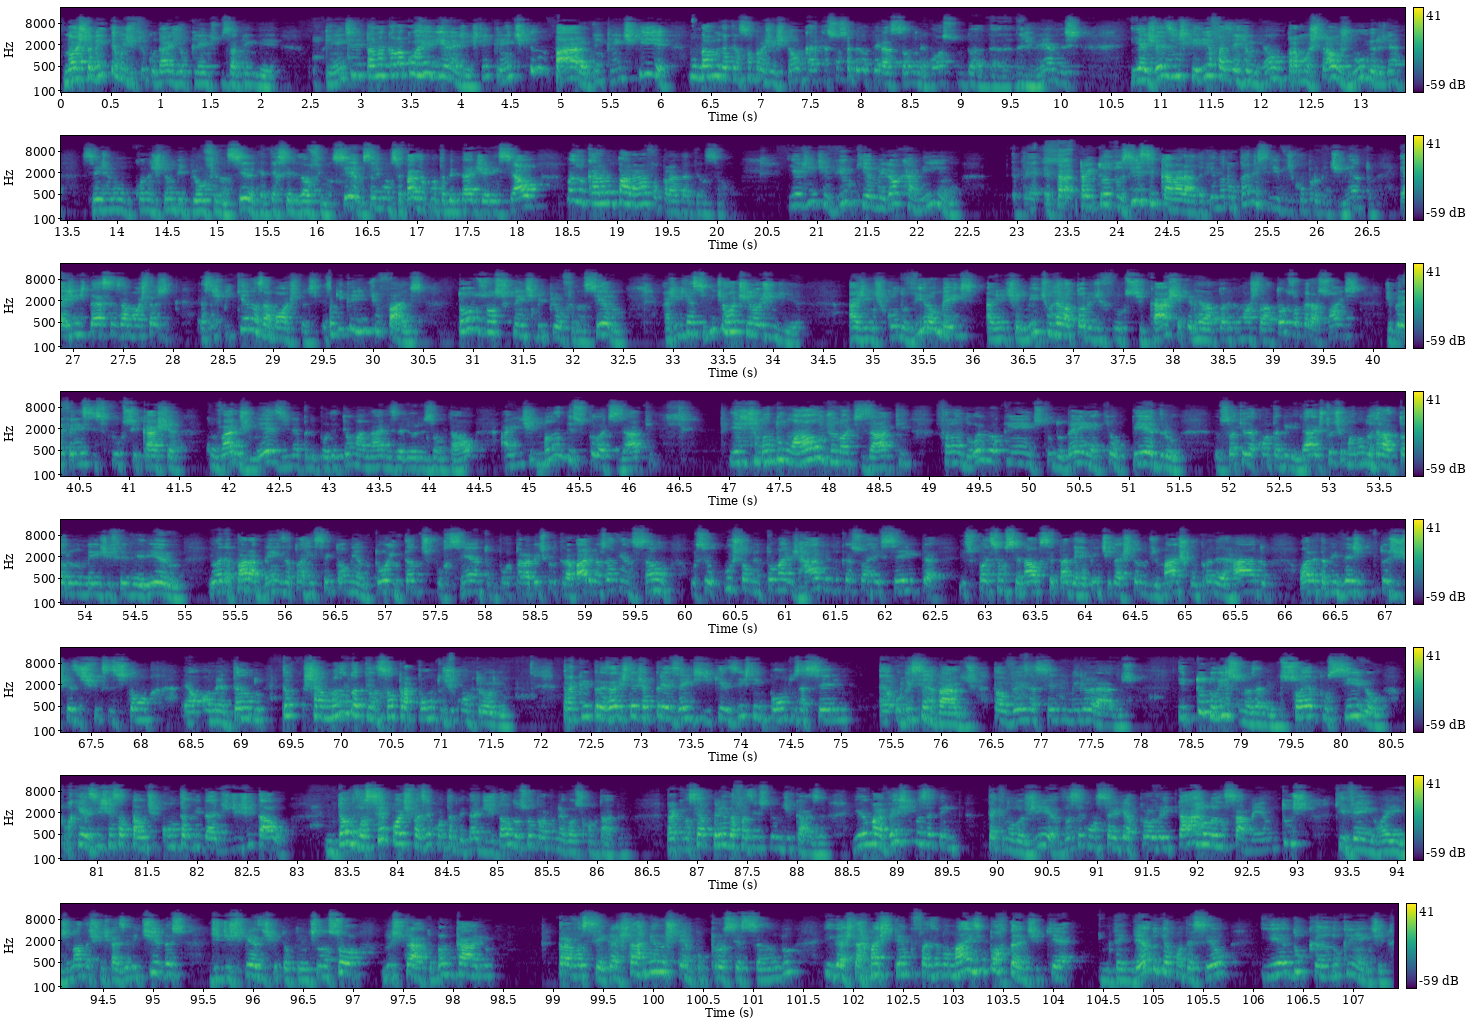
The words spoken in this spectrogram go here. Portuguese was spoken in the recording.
Nós também temos dificuldade do cliente nos atender. O cliente está naquela correria, né, gente? Tem cliente que não para, tem cliente que não dá muita atenção para a gestão, o cara quer só saber da operação do negócio, da, da, das vendas. E às vezes a gente queria fazer reunião para mostrar os números, né? Seja no, quando a gente tem um BPO financeiro, que é terceirizar o financeiro, seja quando você faz a contabilidade gerencial, mas o cara não parava para dar atenção. E a gente viu que o melhor caminho é, é para introduzir esse camarada que ainda não está nesse nível de comprometimento é a gente dar essas amostras, essas pequenas amostras. O que, que a gente faz? Todos os nossos clientes BPO financeiro, a gente tem a seguinte rotina hoje em dia. A gente, quando vira o mês, a gente emite um relatório de fluxo de caixa, aquele relatório que mostra lá todas as operações, de preferência esse fluxo de caixa com vários meses, né, para ele poder ter uma análise ali horizontal. A gente manda isso pelo WhatsApp e a gente manda um áudio no WhatsApp falando: Oi, meu cliente, tudo bem? Aqui é o Pedro, eu sou aqui da contabilidade, estou te mandando um relatório no mês de fevereiro. E olha, parabéns, a tua receita aumentou em tantos por cento, parabéns pelo trabalho, mas atenção, o seu custo aumentou mais rápido do que a sua receita. Isso pode ser um sinal que você está, de repente, gastando demais, comprando errado. Olha, também veja que suas despesas fixas estão é, aumentando. Então, chamando atenção para pontos de controle. Para que o empresário esteja presente de que existem pontos a serem observados, talvez a serem melhorados. E tudo isso, meus amigos, só é possível porque existe essa tal de contabilidade digital. Então, você pode fazer contabilidade digital do seu próprio negócio contábil, para que você aprenda a fazer isso dentro de casa. E uma vez que você tem tecnologia, você consegue aproveitar lançamentos que venham aí de notas fiscais emitidas, de despesas que o teu cliente lançou, do extrato bancário, para você gastar menos tempo processando e gastar mais tempo fazendo o mais importante, que é entendendo o que aconteceu e educando o cliente.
